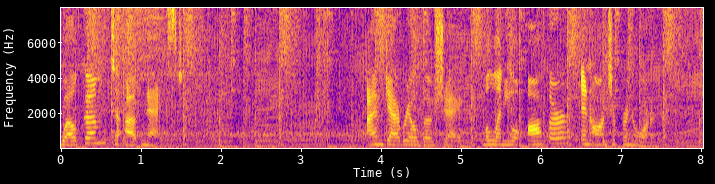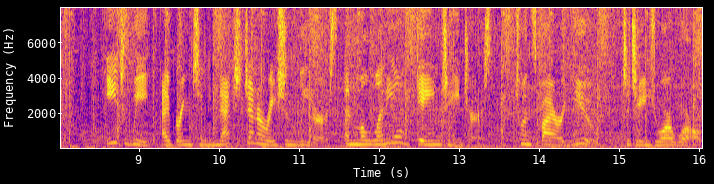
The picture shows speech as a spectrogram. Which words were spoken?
Welcome to Up Next. I'm Gabrielle Bosché, millennial author and entrepreneur. Each week, I bring to next generation leaders and millennial game changers to inspire you to change your world.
